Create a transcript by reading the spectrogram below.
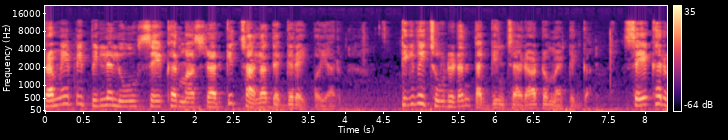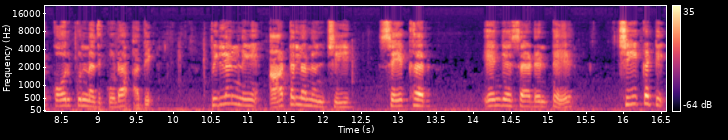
క్రమేపీ పిల్లలు శేఖర్ మాస్టర్కి చాలా దగ్గరైపోయారు. టీవీ చూడడం తగ్గించారు ఆటోమేటిక్గా. శేఖర్ కోరుకున్నది కూడా అదే. పిల్లల్ని ఆటల నుంచి శేఖర్ ఏం చేశాడంటే చీకటి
